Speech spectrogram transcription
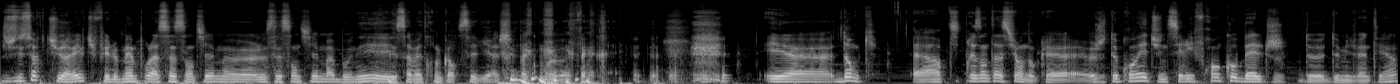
Je suis sûr que tu arrives, tu fais le même pour la 500e, euh, le 500e abonné et ça va être encore Célia. Je sais pas comment elle va faire. et euh, donc, alors, petite présentation. Donc, euh, je te promets, est une série franco-belge de 2021,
